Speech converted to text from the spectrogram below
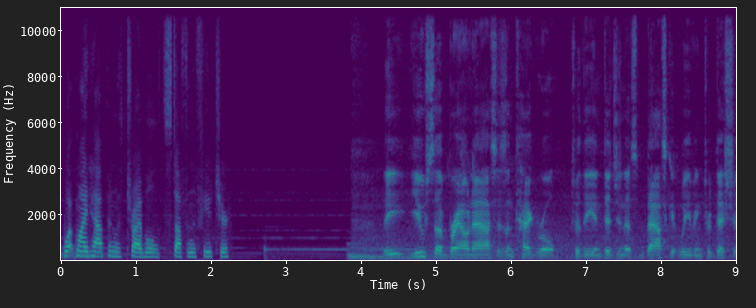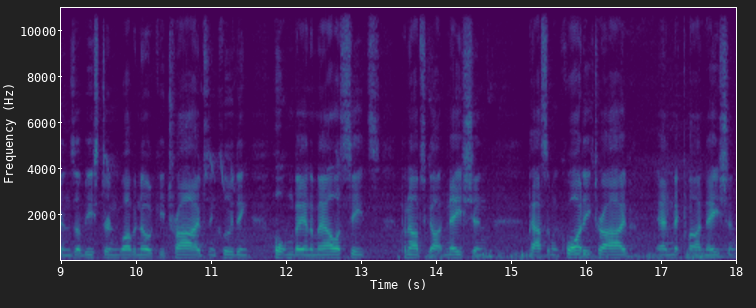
what might happen with tribal stuff in the future. The use of brown ash is integral to the indigenous basket weaving traditions of eastern Wabanaki tribes, including Houlton Band of Maliseets, Penobscot Nation, Passamaquoddy tribe, and Mi'kmaq Nation.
